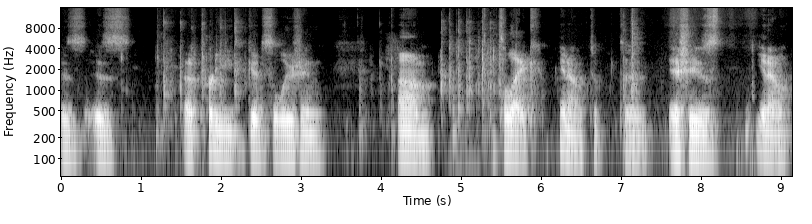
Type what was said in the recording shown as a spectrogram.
is is a pretty good solution um to like you know to to issues you know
